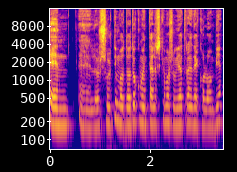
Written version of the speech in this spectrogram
En, en los últimos dos documentales que hemos subido a través de Colombia,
